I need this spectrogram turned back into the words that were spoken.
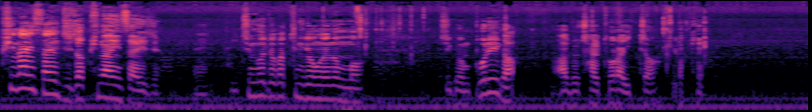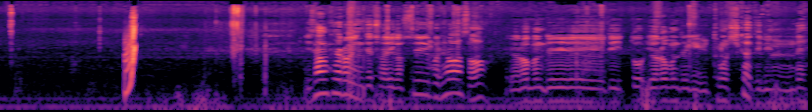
P9 사이즈죠 P9 사이즈. 네, 이 친구들 같은 경우에는 뭐 지금 뿌리가 아주 잘 돌아 있죠 이렇게. 이 상태로 이제 저희가 수입을 해와서 여러분들이 또 여러분들에게 유통을 시켜 드리는데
